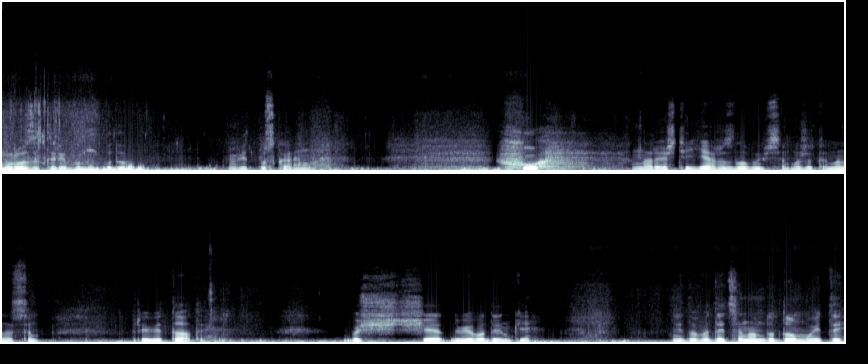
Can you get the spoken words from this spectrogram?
Морозити рибу не буду. Відпускаємо. Фух. Нарешті я розловився. Можете мене з цим привітати. Бо ще дві годинки і доведеться нам додому йти.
